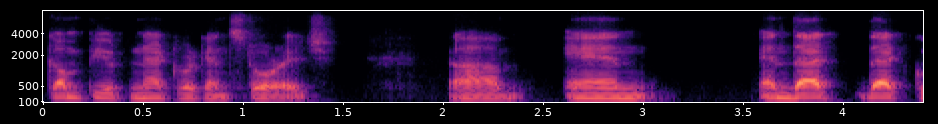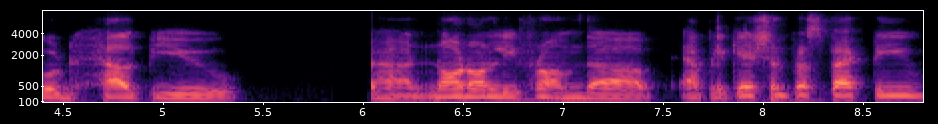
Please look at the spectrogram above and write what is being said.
compute network and storage. Um, and and that that could help you uh, not only from the application perspective,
